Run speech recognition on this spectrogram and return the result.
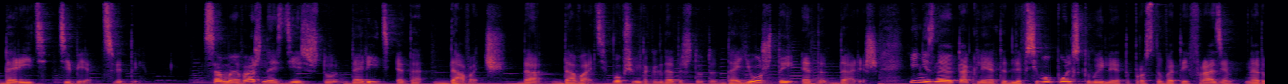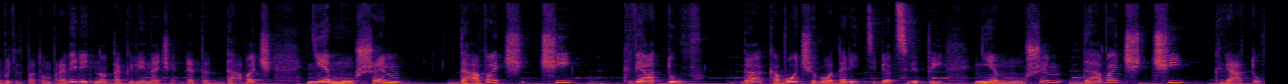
дарить тебе цветы. Самое важное здесь, что дарить это давать, да, давать. В общем-то, когда ты что-то даешь, ты это даришь. Я не знаю, так ли это для всего польского или это просто в этой фразе, надо будет потом проверить, но так или иначе это давач. Не мушем давач чи квятув, да, кого чего дарить тебе цветы. Не мушем давач чи квятув.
